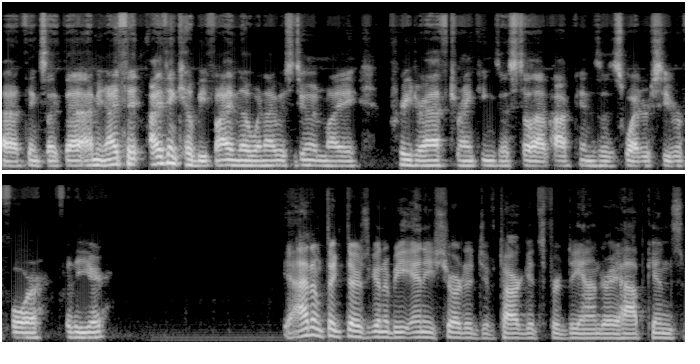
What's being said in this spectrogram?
Uh, things like that. I mean, I think I think he'll be fine though. When I was doing my pre-draft rankings, I still have Hopkins as wide receiver four for the year. Yeah, I don't think there's going to be any shortage of targets for DeAndre Hopkins.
